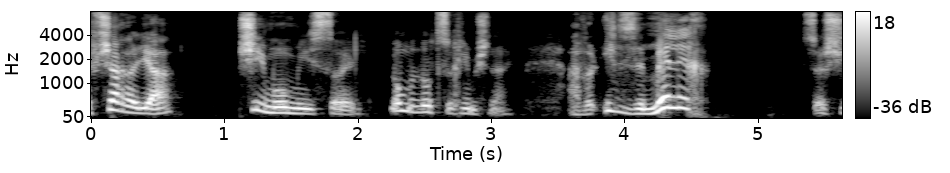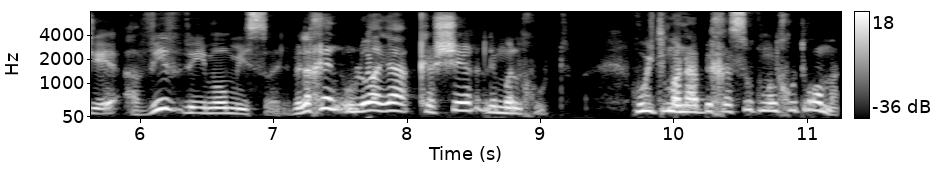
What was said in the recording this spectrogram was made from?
אפשר היה שאימו מישראל, לא, לא צריכים שניים. אבל אם זה מלך, צריך שיהיה אביו ואימו מישראל, ולכן הוא לא היה כשר למלכות. הוא התמנה בחסות מלכות רומא.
